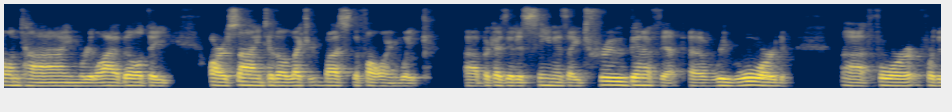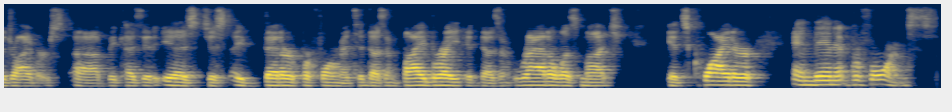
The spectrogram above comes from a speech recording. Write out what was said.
on time, reliability are assigned to the electric bus the following week uh, because it is seen as a true benefit, a reward uh, for for the drivers uh, because it is just a better performance. It doesn't vibrate, it doesn't rattle as much, it's quieter, and then it performs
